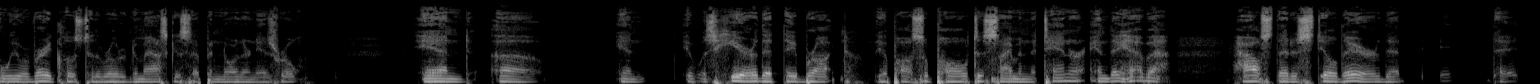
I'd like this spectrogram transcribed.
we were very close to the road of Damascus up in northern Israel. And, uh, and it was here that they brought the Apostle Paul to Simon the Tanner, and they have a house that is still there that that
